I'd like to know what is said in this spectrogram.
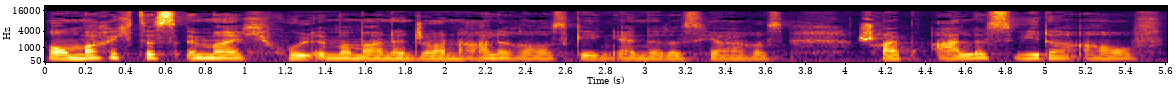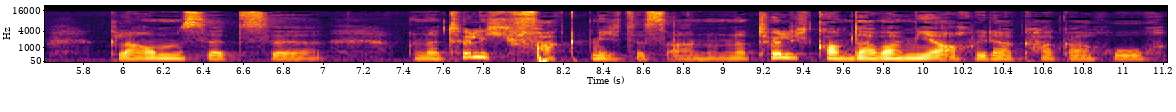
Warum mache ich das immer? Ich hole immer meine Journale raus gegen Ende des Jahres, schreibe alles wieder auf, Glaubenssätze. Und natürlich fuckt mich das an. Und natürlich kommt da bei mir auch wieder Kaka hoch.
